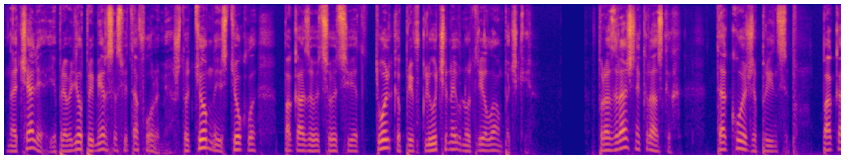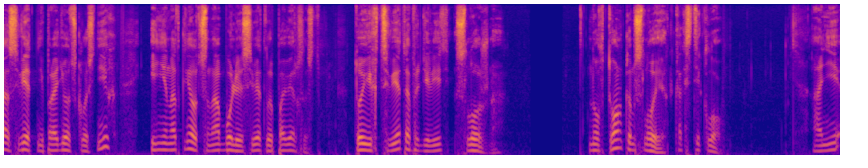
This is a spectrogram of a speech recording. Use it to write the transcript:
Вначале я приводил пример со светофорами, что темные стекла показывают свой цвет только при включенной внутри лампочке. В прозрачных красках такой же принцип. Пока свет не пройдет сквозь них и не наткнется на более светлую поверхность, то их цвет определить сложно. Но в тонком слое, как стекло, они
